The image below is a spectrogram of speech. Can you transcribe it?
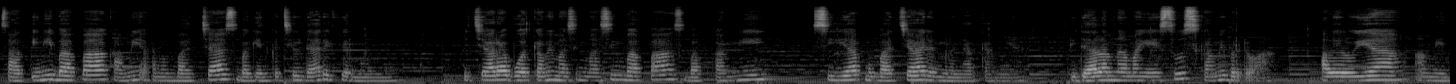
Saat ini Bapak, kami akan membaca sebagian kecil dari firman-Mu. Bicara buat kami masing-masing Bapa sebab kami siap membaca dan mendengarkannya. Di dalam nama Yesus kami berdoa. Haleluya. Amin.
